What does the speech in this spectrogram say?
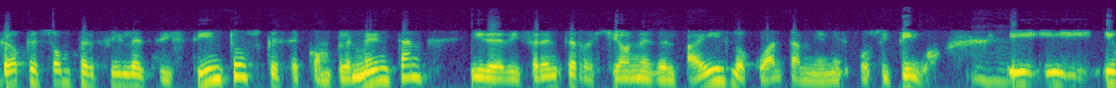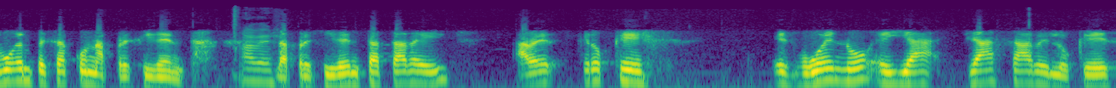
Creo que son perfiles distintos que se complementan y de diferentes regiones del país, lo cual también es positivo. y, y, voy a empezar con la presidenta. La presidenta Tadei, a ver, creo que es bueno, ella ya sabe lo que es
